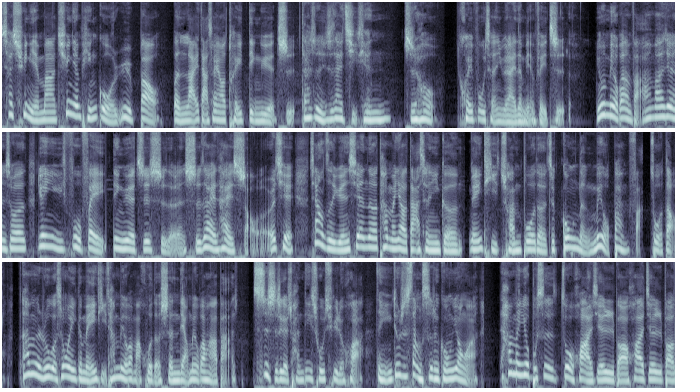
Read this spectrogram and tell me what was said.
像去年嘛？去年苹果日报本来打算要推订阅制，但是也是在几天之后恢复成原来的免费制了。因为没有办法，他们发现说愿意付费订阅知识的人实在太少了，而且这样子原先呢，他们要达成一个媒体传播的这功能没有办法做到。他们如果身为一个媒体，他没有办法获得声量，没有办法把事实给传递出去的话，等于就是丧失了功用啊。他们又不是做《华尔街日报》，《华尔街日报》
